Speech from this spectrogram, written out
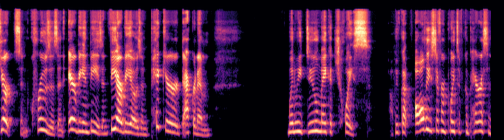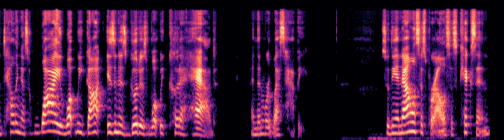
yurts and cruises and Airbnbs and VRBOs and pick your acronym. When we do make a choice We've got all these different points of comparison telling us why what we got isn't as good as what we could have had. And then we're less happy. So the analysis paralysis kicks in.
